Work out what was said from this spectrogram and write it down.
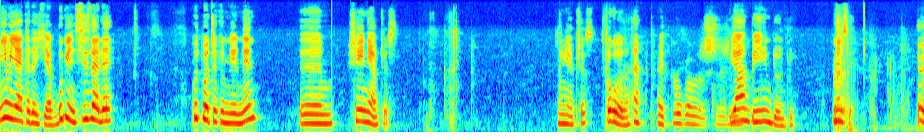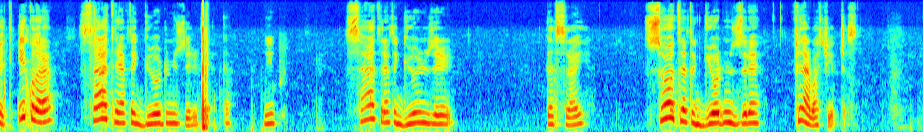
Merhaba arkadaşlar. Bugün sizlerle futbol takımlarının eee, şeyini yapacağız. Ne yapacağız? Logolarını. Heh, evet. Logoları Bir an beynim döndü. Neyse. Evet. ilk olarak sağ tarafta gördüğünüz üzere bir dakika. Uyup. Sağ tarafta gördüğünüz üzere Galatasaray. Sol tarafta gördüğünüz üzere Fenerbahçe yapacağız.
